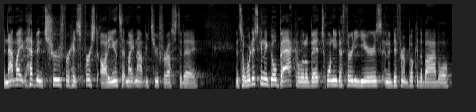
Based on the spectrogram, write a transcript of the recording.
And that might have been true for his first audience. It might not be true for us today. And so we're just going to go back a little bit, 20 to 30 years in a different book of the Bible,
